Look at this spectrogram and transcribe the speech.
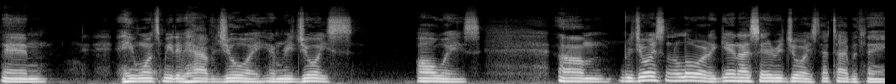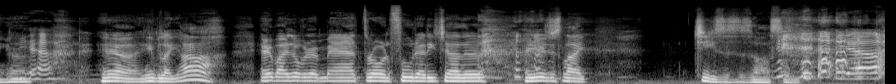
And he wants me to have joy and rejoice always. Um, rejoice in the lord. Again i say rejoice that type of thing huh? yeah. Yeah and you'd be like ah everybody's over there mad throwing food at each other. And you're just like jesus is awesome. Yeah.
